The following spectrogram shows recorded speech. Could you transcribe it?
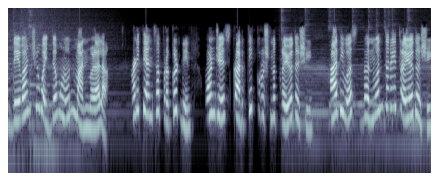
देवांचे वैद्य म्हणून मान मिळाला आणि त्यांचा प्रकट दिन म्हणजेच कार्तिक कृष्ण त्रयोदशी हा दिवस धन्वंतरी त्रयोदशी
